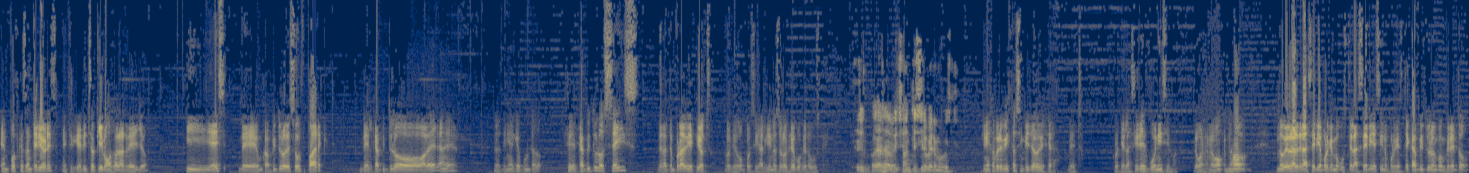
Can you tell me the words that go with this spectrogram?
en podcasts anteriores, es decir, que he dicho que íbamos a hablar de ello. Y es de un capítulo de South Park, del capítulo, a ver, a ver, lo tenía que apuntado. Sí, del capítulo 6 de la temporada 18. Lo digo por si alguien no se lo cree, porque lo busque. Sí, podrías haber dicho antes si lo hubiéramos visto. Tenía que haber visto sin que yo lo dijera, de hecho. Porque la serie es buenísima. Pero bueno, no, no, no voy a hablar de la serie porque me guste la serie, sino porque este capítulo en concreto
